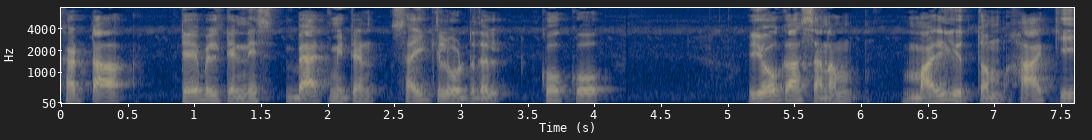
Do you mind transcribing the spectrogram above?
kata table tennis badminton cycle ஓட்டுதல் கோகோ யோகாசனம் மல்யுத்தம் ஹாக்கி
